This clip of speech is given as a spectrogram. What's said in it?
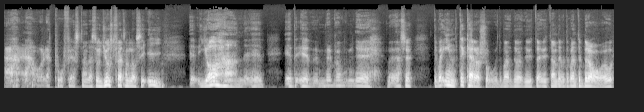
han- han var rätt påfrestande. Alltså just för att han la sig i. Eh, Ja han. Eh, eh, eh, eh, eh, alltså, det var inte Karasjov, det var, det var, utan, det, det var inte bra. Och,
